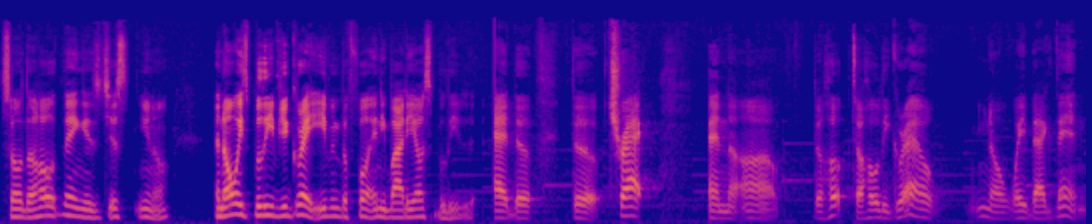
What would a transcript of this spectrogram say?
So the whole thing is just, you know, and always believe you're great, even before anybody else believes it. I had the the track and the uh, the hook to Holy Grail, you know, way back then.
